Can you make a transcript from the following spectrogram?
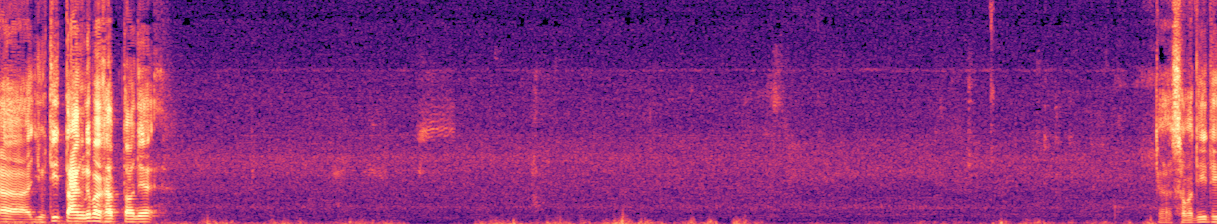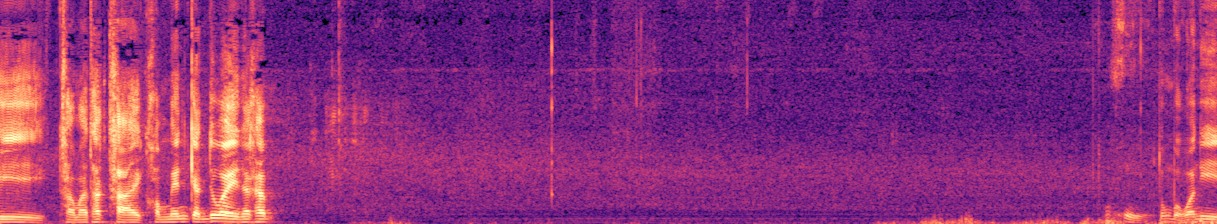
ออยู่ที่ตังหรือเปล่าครับ ตอนเนี้ สวัสดีที่เข้ามาทักทาย คอมเมนต์กันด้วยนะครับ โอ้โห ต้องบอกว่านี่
